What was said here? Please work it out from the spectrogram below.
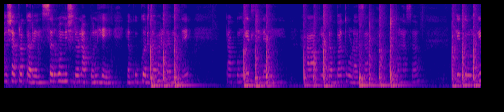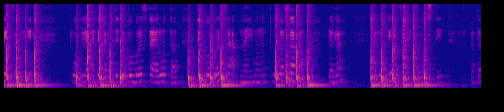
अशा प्रकारे सर्व मिश्रण आपण हे ह्या कुकरच्या भांड्यामध्ये टाकून घेतलेले आहे. हा आपला डब्बा थोडासा आपण असा हे करून घ्यायचा आहे. ठोकल्याने त्याच्यामध्ये जे बबल्स तयार होतात ते बबल्स राहत नाही म्हणून थोडासा हा आपल्याला हलवून घ्यायचा आहे व्यवस्थित. आता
